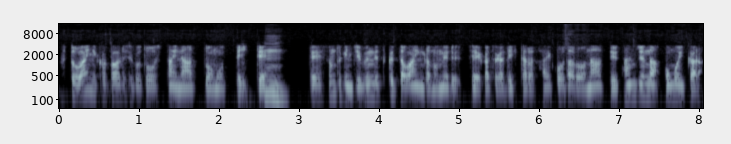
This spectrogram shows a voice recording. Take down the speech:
ふとワインに関わる仕事をしたいなと思っていて、うん。で、その時に自分で作ったワインが飲める生活ができたら最高だろうなっていう単純な思いから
